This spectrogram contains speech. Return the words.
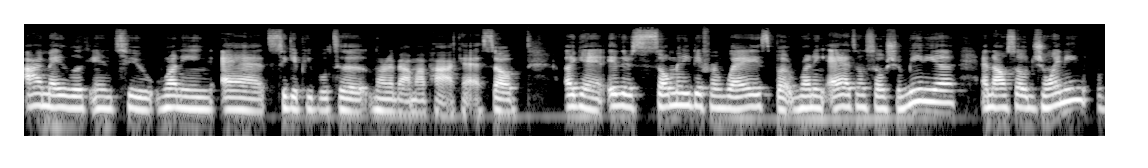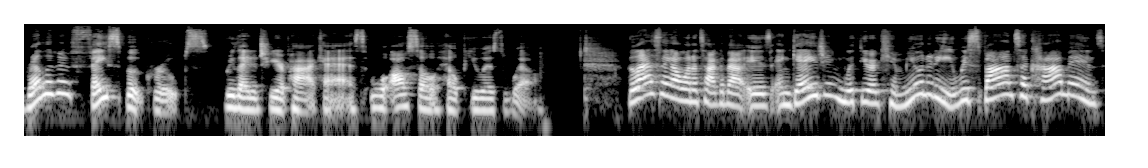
I may look into running ads to get people to learn about my podcast. So again, there's so many different ways, but running ads on social media and also joining relevant Facebook groups related to your podcast will also help you as well. The last thing I want to talk about is engaging with your community. Respond to comments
